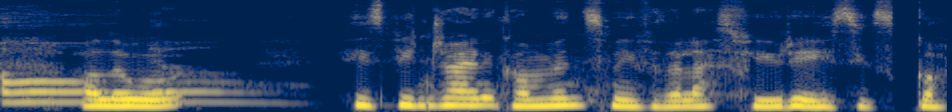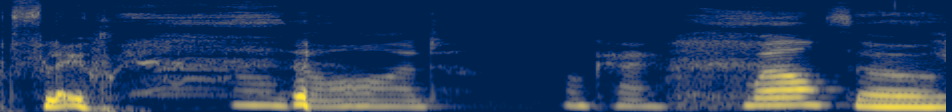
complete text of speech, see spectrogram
Oh, Although no. He's been trying to convince me for the last few days he's got flu. Oh, God. Okay. Well, so,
